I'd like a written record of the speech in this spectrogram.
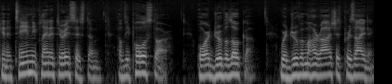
can attain the planetary system of the pole star or Dhruvaloka, where Dhruva Maharaj is presiding.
